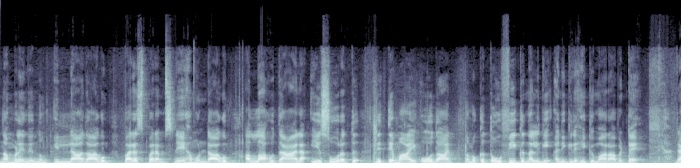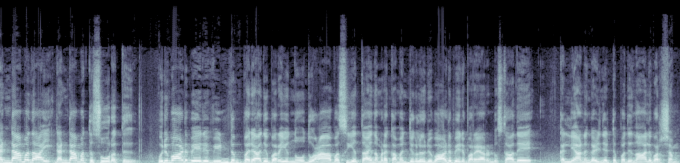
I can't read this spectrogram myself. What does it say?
നമ്മളിൽ നിന്നും ഇല്ലാതാകും. പരസ്പരം സ്നേഹമുണ്ടാകും. അള്ളാഹു താല ഈ സൂറത്ത് നിത്യമായി ഓതാൻ നമുക്ക് തൗഫീക്ക് നൽകി അനുഗ്രഹിക്കുമാറാവട്ടെ. രണ്ടാമതായി രണ്ടാമത്തെ സൂറത്ത് ഒരുപാട് പേര് വീണ്ടും പരാതി പറയുന്നു. ദുആ വസീയത്തായി നമ്മുടെ കമന്റുകൾ ഒരുപാട് പേര് പറയാറുണ്ട്. ഉസ്താദെ കല്യാണം കഴിഞ്ഞിട്ട് പതിനാല് വർഷം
